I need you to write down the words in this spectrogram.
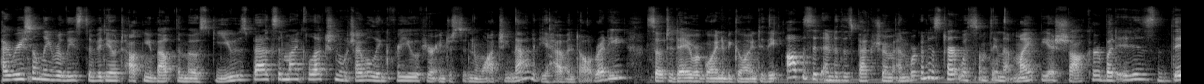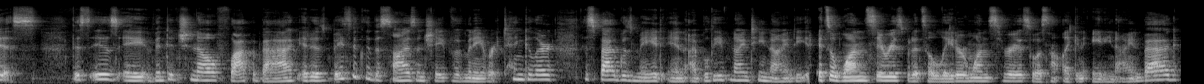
I recently released a video talking about the most used bags in my collection, which I will link for you if you're interested in watching that if you haven't already. So today we're going to be going to the opposite end of the spectrum and we're going to start with something that might be a shocker, but it is this. This is a vintage Chanel flap bag. It is basically the size and shape of a mini rectangular. This bag was made in, I believe, 1990. It's a one series, but it's a later one series, so it's not like an 89 bag.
